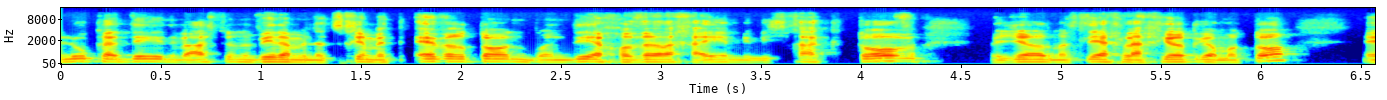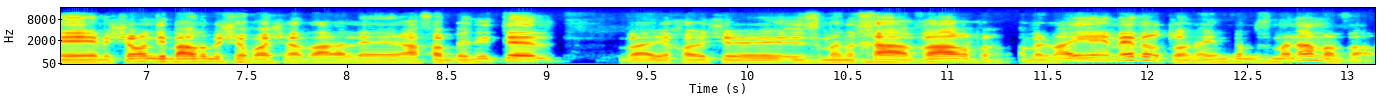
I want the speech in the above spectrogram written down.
לוקה דין ואסטון וילה מנצחים את אברטון, בואנדיה חוזר לחיים ממשחק טוב, וג'רד מצליח להחיות גם אותו. ושרון דיברנו בשבוע שעבר על רפה בניטז, ויכול להיות שזמנך עבר, אבל מה יהיה עם אברטון? האם גם זמנם עבר?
